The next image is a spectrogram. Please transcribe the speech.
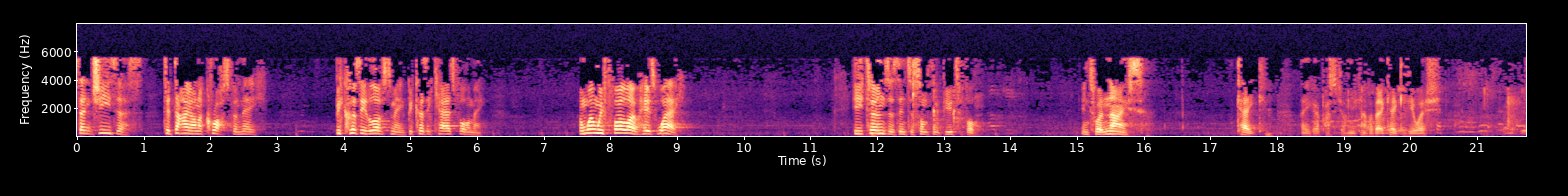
sent Jesus to die on a cross for me. Because he loves me, because he cares for me. And when we follow his way, he turns us into something beautiful. Into a nice cake. There you go, Pastor John. You can have a bit of cake if you wish. Thank you.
